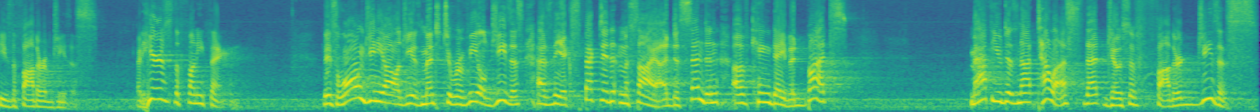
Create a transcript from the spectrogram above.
He's the father of Jesus. But here's the funny thing This long genealogy is meant to reveal Jesus as the expected Messiah, a descendant of King David. But Matthew does not tell us that Joseph fathered Jesus.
